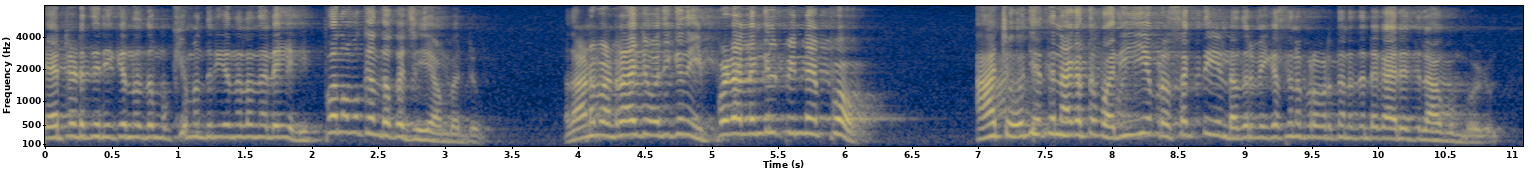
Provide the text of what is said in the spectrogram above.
ഏറ്റെടുത്തിരിക്കുന്നത് മുഖ്യമന്ത്രി എന്നുള്ള നിലയിൽ. ഇപ്പം നമുക്ക് എന്തൊക്കെ ചെയ്യാൻ പറ്റും? അതാണ് പിണറായി ചോദിക്കുന്നത്. ഇപ്പോഴല്ലെങ്കിൽ പിന്നെ എപ്പോ? ആ ചോദ്യത്തിനകത്ത് വലിയ പ്രസക്തിയുണ്ട്. അതൊരു വികസന പ്രവർത്തനത്തിന്റെ കാര്യത്തിലാകുമ്പോഴും.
